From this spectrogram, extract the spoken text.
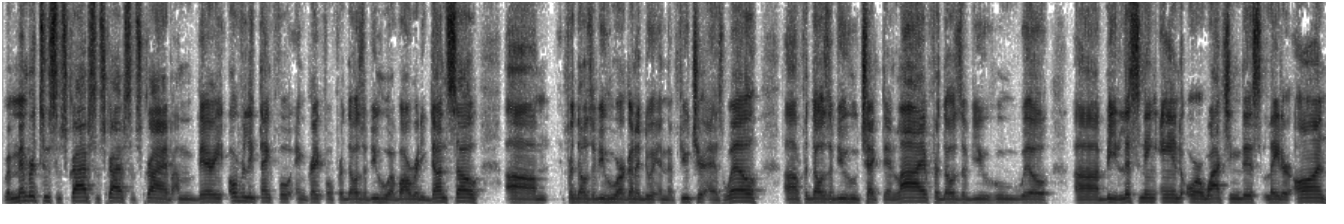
remember to subscribe, subscribe, subscribe. I'm very overly thankful and grateful for those of you who have already done so. Um, for those of you who are going to do it in the future as well. Uh, for those of you who checked in live, for those of you who will uh, be listening and or watching this later on.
